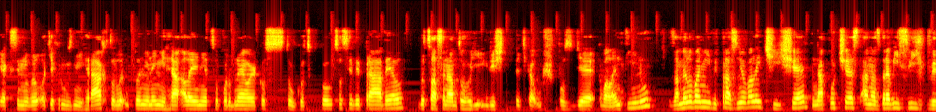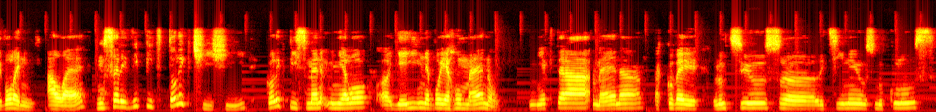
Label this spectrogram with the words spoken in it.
jak jsi mluvil o těch různých hrách, tohle úplně není hra, ale je něco podobného jako s tou kockou, co si vyprávěl. Docela se nám to hodí, i když teďka už pozdě k Valentínu. Zamilovaní vyprazňovali číše na počest a na zdraví svých vyvolených, ale museli vypít tolik číší, kolik písmen mělo eh, její nebo jeho jméno. Některá jména, takovej Lucius, eh, Licinius, Lucullus,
